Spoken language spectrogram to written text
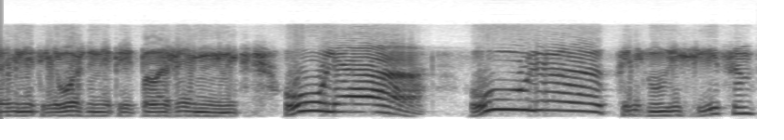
своими тревожными предположениями. «Уля! Уля!» — крикнул Лисицын,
